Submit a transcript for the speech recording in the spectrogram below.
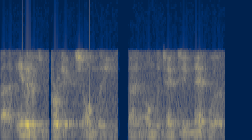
uh, innovative projects on the uh, on the TEN-T network.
